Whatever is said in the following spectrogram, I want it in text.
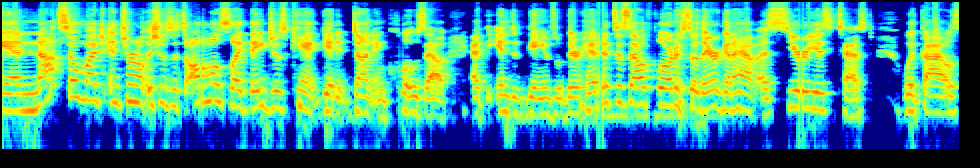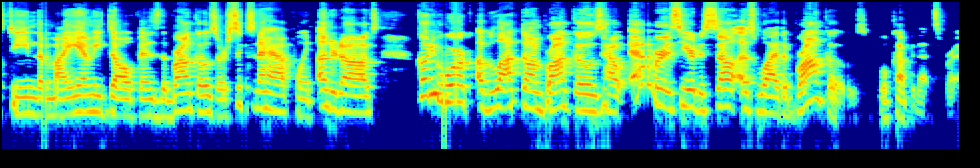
and not so much internal issues. It's almost like they just can't get it done and close out at the end of games. Well, they're headed to South Florida, so they're gonna have a serious test with Kyle's team, the Miami Dolphins. The Broncos are six and a half point underdogs. Cody Roark of Locked On Broncos, however, is here to sell us why the Broncos will cover that spread.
